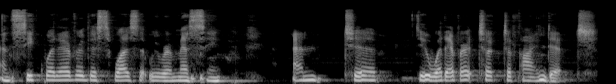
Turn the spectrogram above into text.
and seek whatever this was that we were missing and to do whatever it took to find it.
